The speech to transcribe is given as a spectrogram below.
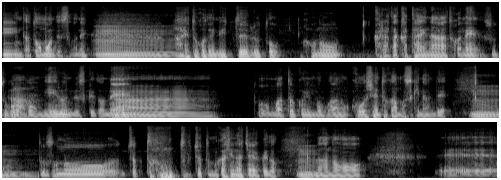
ーンだと思うんですがね、うん。ああいうとこで見てるとこの体硬いなとかねそういうところがこう見えるんですけどね。あとまあ、特に僕あの甲子園とかも好きなんで、ーうん。とそのちょっと ちょっと昔になっちゃうけど、うん。あの、え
